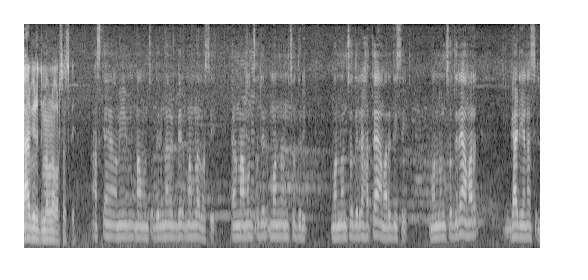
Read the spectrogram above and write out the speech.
কার বিরুদ্ধে মামলা করছ আজকে? আজকে আমি মামুন চৌধুরীর নামে মামলা করছি। কারণ মামুন চৌধুরী মন্নন চৌধুরী। মন্নন চৌধুরীর হাতে আমার দিছে। মন্নন চৌধুরী আমার গার্ডিয়ান ছিল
